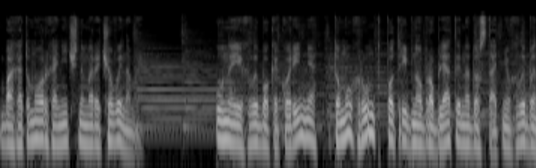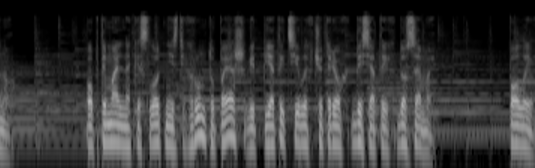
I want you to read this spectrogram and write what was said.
багатому органічними речовинами. У неї глибоке коріння, тому ґрунт потрібно обробляти на достатню глибину. Оптимальна кислотність ґрунту pH від 5,4 до 7. Полив.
